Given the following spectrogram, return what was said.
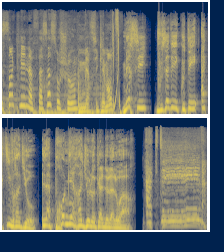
s'inclinent face à Sochaux. Merci Clémence. Merci, vous avez écouté Active Radio, la première radio locale de la Loire. Active.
